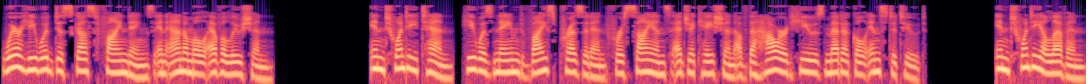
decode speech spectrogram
where he would discuss findings in animal evolution. In 2010, he was named Vice President for Science Education of the Howard Hughes Medical Institute. In 2011,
